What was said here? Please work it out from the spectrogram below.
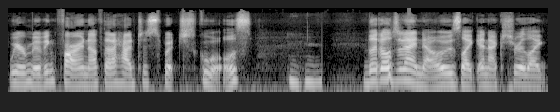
we were moving far enough that i had to switch schools. Little did i know it was like an extra like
